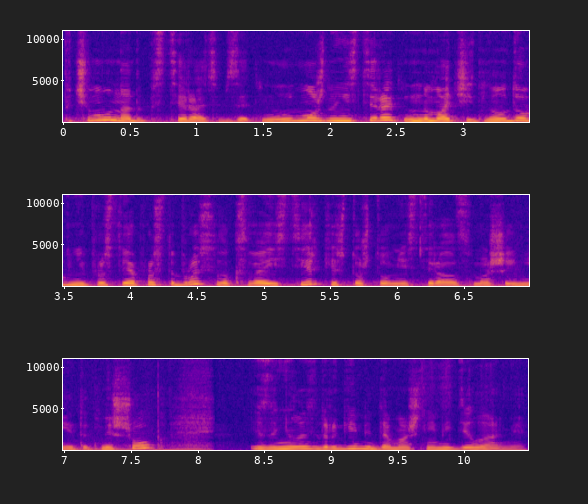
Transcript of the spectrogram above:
Почему надо постирать обязательно? Ну, можно не стирать, намочить, но удобнее. Просто я просто бросила к своей стирке то, что у меня стиралось в машине, этот мешок, и занялась другими домашними делами.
